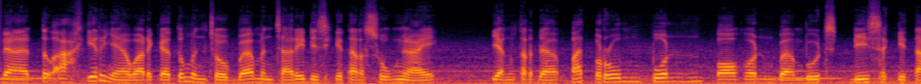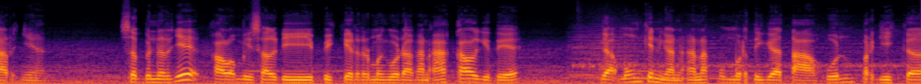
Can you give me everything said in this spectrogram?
Nah, tuh akhirnya warga tuh mencoba mencari di sekitar sungai yang terdapat rumpun pohon bambu di sekitarnya. Sebenarnya kalau misal dipikir menggunakan akal gitu ya, nggak mungkin kan anak umur 3 tahun pergi ke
